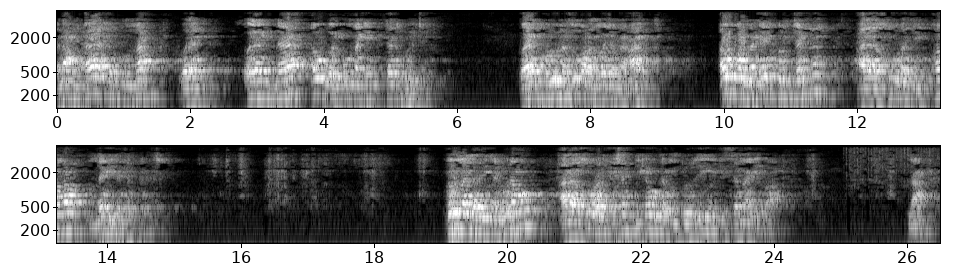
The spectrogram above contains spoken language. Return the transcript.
فنحن آخر أمة ولكن ولكنها أول أمة تدخل الجنة. ويدخلون زمرا وجماعات. أول من يدخل الجنة على صورة القمر ليلة البدر. ثم الذين يلونه على صورة أشد كوكب دري في السماء ضاع نعم.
